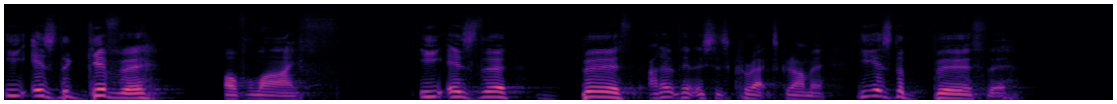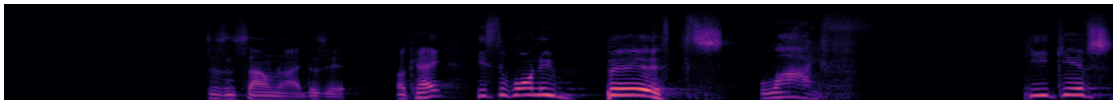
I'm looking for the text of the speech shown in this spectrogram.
He is the giver of life. He is the birth. I don't think this is correct grammar. He is the birther. Doesn't sound right, does it? Okay? He's the one who births life. He gives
